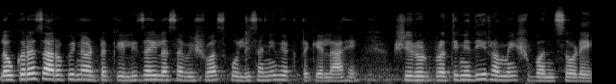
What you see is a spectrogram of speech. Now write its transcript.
लवकरच आरोपींना अटक केली जाईल असा विश्वास पोलिसांनी व्यक्त केला आहे. शिरूर प्रतिनिधी रमेश बनसोडे.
